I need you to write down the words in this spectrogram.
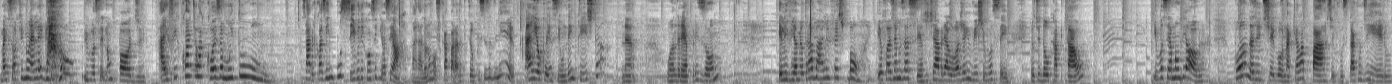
mas só que não é legal e você não pode. Aí ficou aquela coisa muito, sabe, quase impossível de conseguir. Assim, ó, parada, eu não vou ficar parada porque eu preciso de dinheiro. Aí eu conheci um dentista, né, o André Prison, ele via meu trabalho e fez, bom, eu fazemos assim, a gente abre a loja, eu invisto em você. Eu te dou o capital e você é a mão de obra. Quando a gente chegou naquela parte que você está com dinheiro,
